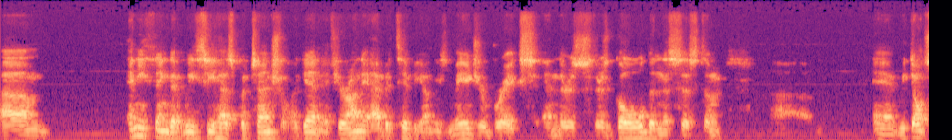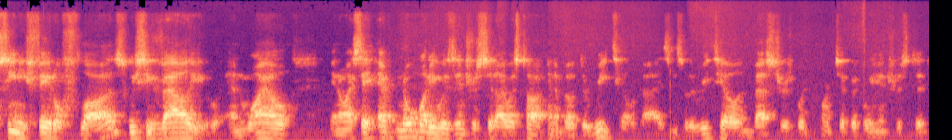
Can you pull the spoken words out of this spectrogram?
Um, anything that we see has potential. Again, if you're on the Abitibi on these major breaks and there's there's gold in the system, uh, and we don't see any fatal flaws, we see value. And while you know, I say nobody was interested. I was talking about the retail guys, and so the retail investors were, weren't typically interested.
